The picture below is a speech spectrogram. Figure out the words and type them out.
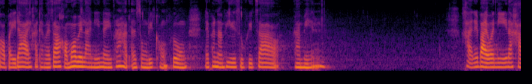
ต่อไปได้ค่ะแต่พระเจ้าขอมอบเวลานี้ในพระหัตถ์อันทรงฤทธิ์ของพระองค์ในพระนามพระเยซูคริสต์เจ้า อาเมนค่ะในบ่ายวันนี้นะคะ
